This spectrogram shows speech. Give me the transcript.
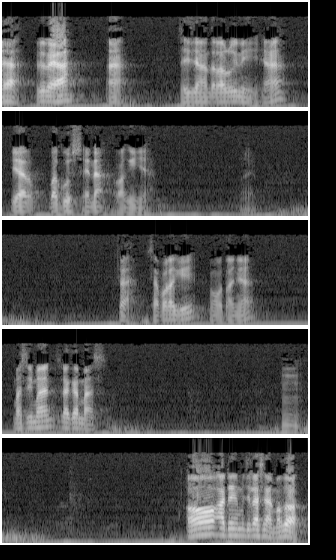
Ya, itu ya. Nah, jadi jangan terlalu ini ya, biar bagus, enak wanginya. Nah, siapa lagi mau tanya? Mas Iman, silakan Mas. Hmm. Oh, ada yang menjelaskan, monggo.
